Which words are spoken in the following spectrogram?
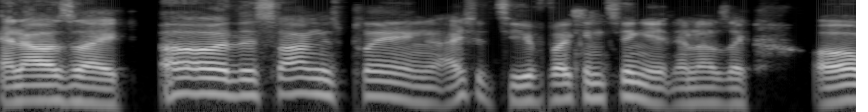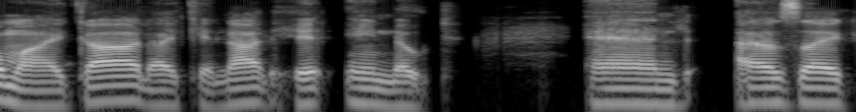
and I was like, oh, this song is playing. I should see if I can sing it. And I was like, oh my God, I cannot hit a note. And I was like,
